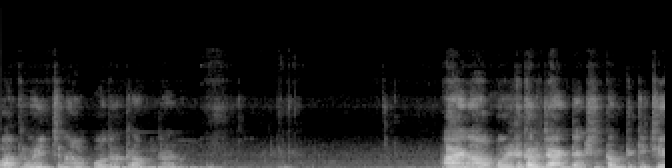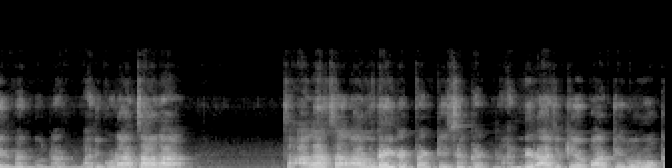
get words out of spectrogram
పాత్ర వహించిన కోదండరామ్ ఉన్నాడు ఆయన పొలిటికల్ జాయింట్ యాక్షన్ కమిటీకి చైర్మన్గా ఉన్నాడు. అది కూడా చాలా చాలా చాలా అరుదైనటువంటి సంఘటన. అన్ని రాజకీయ పార్టీలు ఒక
